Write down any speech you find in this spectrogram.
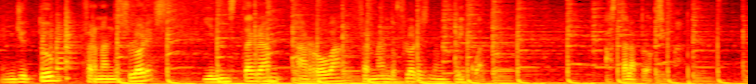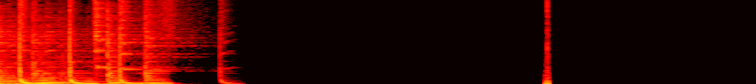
en YouTube Fernando Flores y en Instagram arroba Fernando Flores 94. Hasta la próxima.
